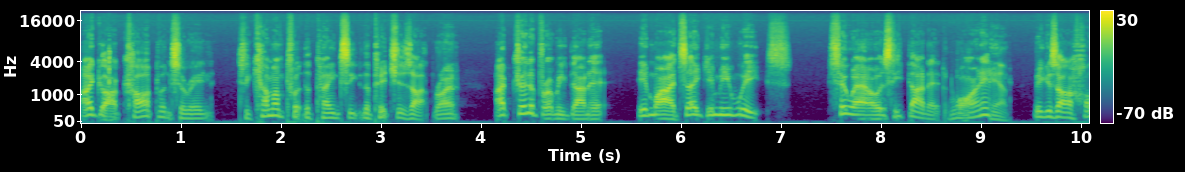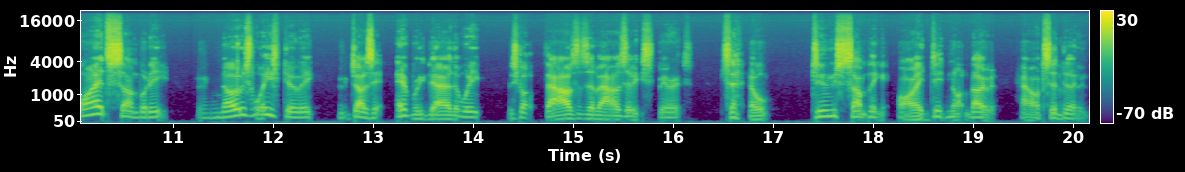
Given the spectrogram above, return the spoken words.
I got a carpenter in to come and put the painting, the pictures up, right? I could have probably done it. It might have taken me weeks. Two hours, he done it. Why? Yeah. Because I hired somebody who knows what he's doing, who does it every day of the week, who's got thousands of hours of experience to help do something I did not know how to do. it.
